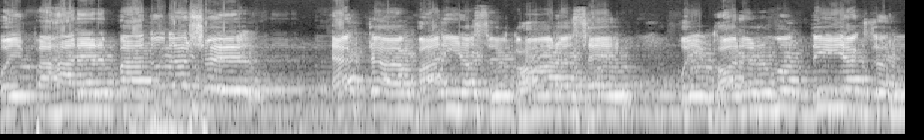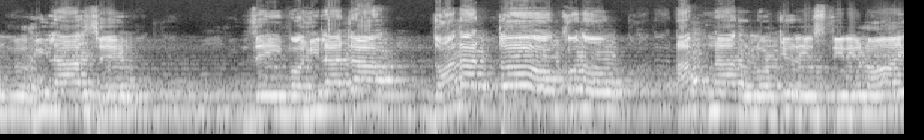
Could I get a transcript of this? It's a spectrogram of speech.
ওই পাহাড়ের পাদুদাসে একটা বাড়ি আছে, ঘর আছে, ওই ঘরের মধ্যেই একজন মহিলা আছে। যেই মহিলাটা ধনাত্ম কোনো আপনার লোকের স্ত্রী নয়,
